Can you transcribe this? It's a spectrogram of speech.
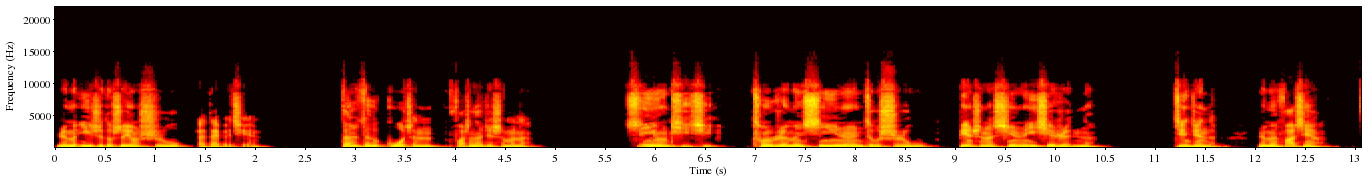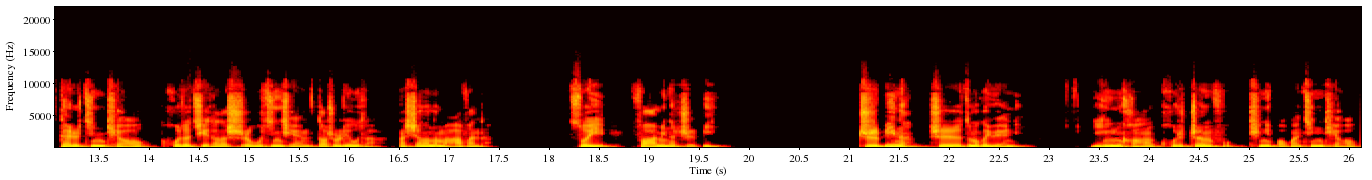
人们一直都是用食物来代表钱，但是这个过程发生了点什么呢？信用体系。从人们信任这个食物，变成了信任一些人呢。渐渐的，人们发现啊，带着金条或者其他的食物、金钱到处溜达，那相当的麻烦呢。所以发明了纸币。纸币呢是这么个原理：银行或者政府替你保管金条，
